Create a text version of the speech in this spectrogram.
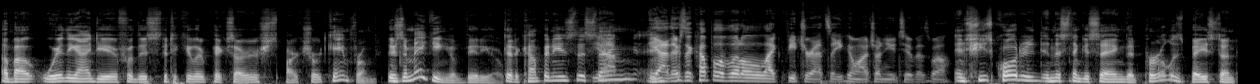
about where the idea for this particular Pixar Spark short came from. There's a making of video that accompanies this yeah. thing. yeah, there's a couple of little like featurettes that you can watch on YouTube as well. And she's quoted in this thing as saying that Purl is based on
